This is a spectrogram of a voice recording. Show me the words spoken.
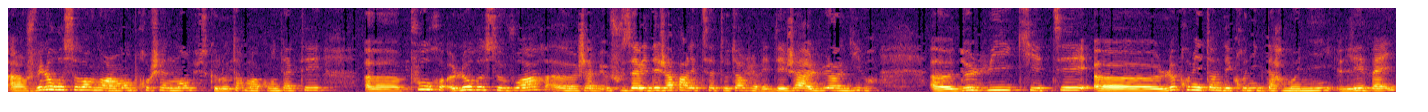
alors je vais le recevoir normalement prochainement puisque l'auteur m'a contacté pour le recevoir. je vous avais déjà parlé de cet auteur, j'avais déjà lu un livre euh, de lui qui était euh, le premier tome des chroniques d'harmonie, l'éveil,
